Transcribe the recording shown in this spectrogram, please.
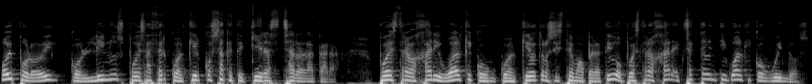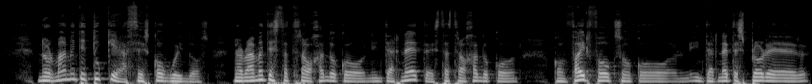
Hoy por hoy, con Linux puedes hacer cualquier cosa que te quieras echar a la cara. Puedes trabajar igual que con cualquier otro sistema operativo, puedes trabajar exactamente igual que con Windows. Normalmente, ¿tú qué haces con Windows? Normalmente estás trabajando con Internet, estás trabajando con, con Firefox o con Internet Explorer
